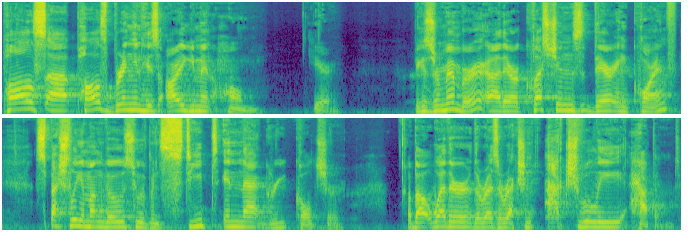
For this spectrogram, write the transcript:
Paul's, uh, Paul's bringing his argument home here. Because remember, uh, there are questions there in Corinth, especially among those who have been steeped in that Greek culture, about whether the resurrection actually happened,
